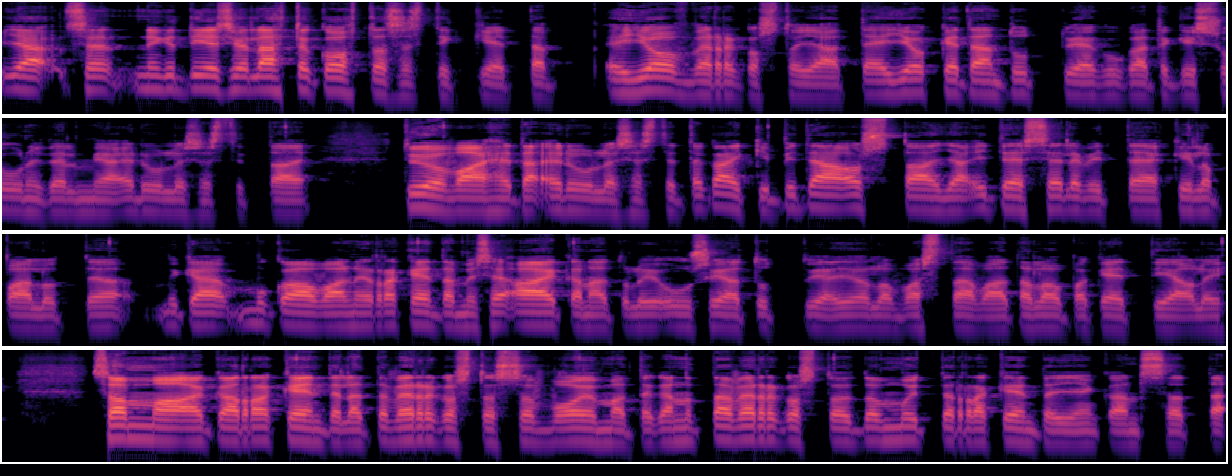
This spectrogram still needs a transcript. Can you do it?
ja se niin tiesi jo lähtökohtaisestikin, että ei ole verkostoja, että ei ole ketään tuttuja, kuka teki suunnitelmia edullisesti tai työvaiheita edullisesti, että kaikki pitää ostaa ja itse selvittää ja kilpailuttaa. Ja mikä mukavaa, niin rakentamisen aikana tuli uusia tuttuja, joilla vastaavaa talopakettia oli samaan aikaan rakenteella, että verkostossa on voima, että kannattaa verkostoitua muiden rakentajien kanssa, että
